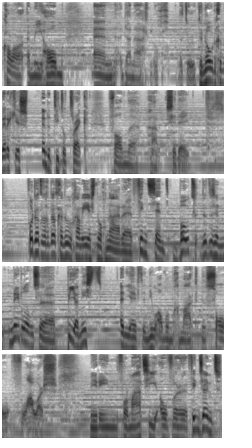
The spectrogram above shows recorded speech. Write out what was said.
Color Me Home. En daarna nog natuurlijk de nodige werkjes en de titeltrack van haar cd. Voordat we dat gaan doen gaan we eerst nog naar uh, Vincent Boot. Dat is een Nederlandse pianist. En die heeft een nieuw album gemaakt, The Soul Flowers. Meer informatie over Vincent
